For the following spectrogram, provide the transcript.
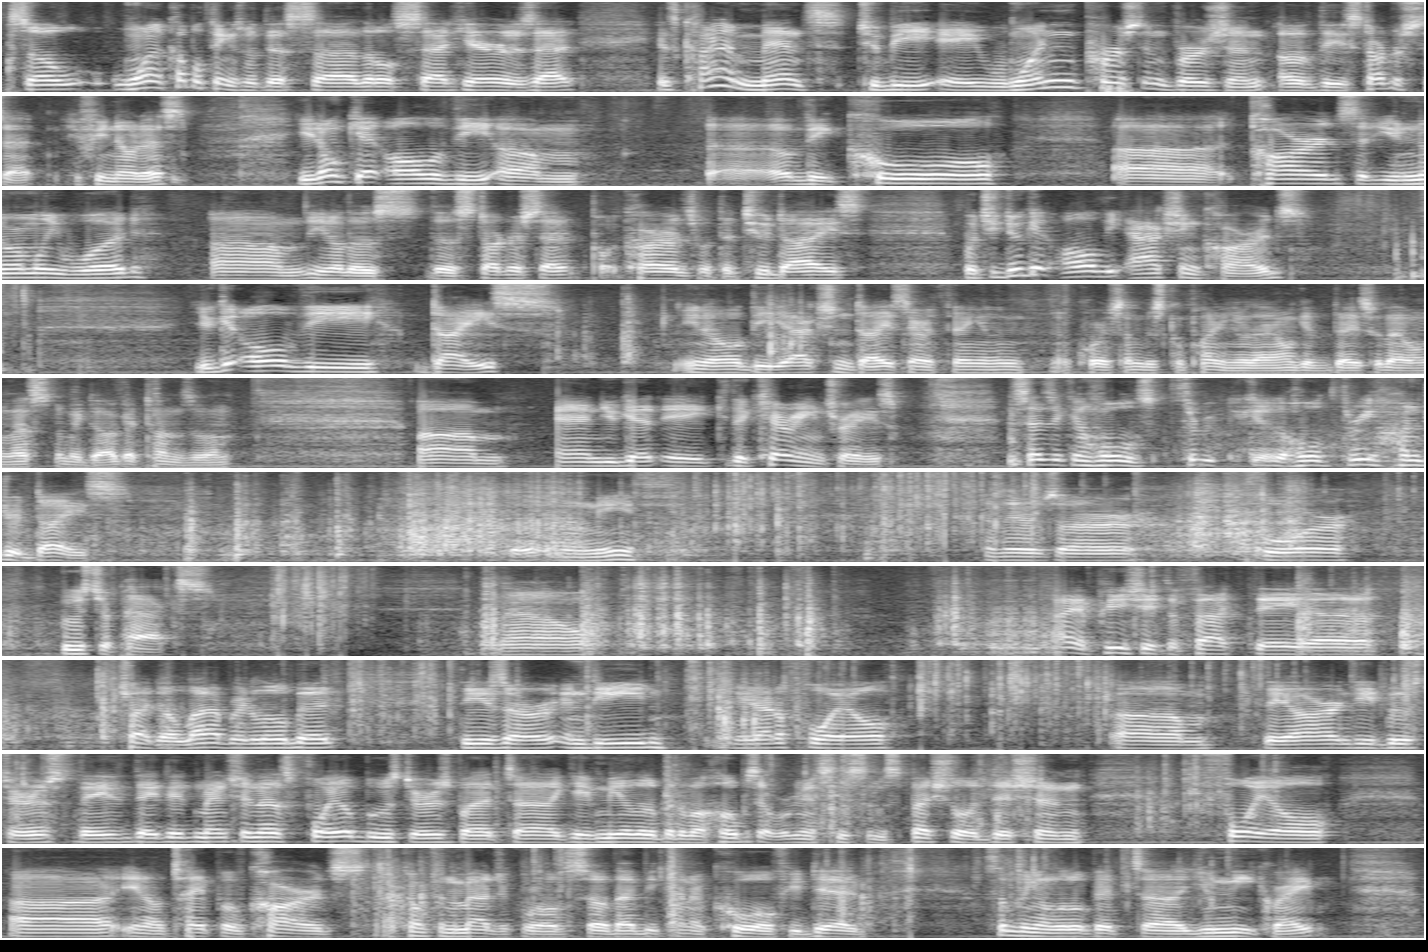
so one a couple things with this uh, little set here is that it's kind of meant to be a one-person version of the starter set. If you notice, you don't get all of the um, uh, of the cool uh, cards that you normally would. Um, you know those the starter set cards with the two dice, but you do get all the action cards. You get all the dice you know, the action dice and everything, and of course I'm just complaining that I don't get the dice for that one. That's no big. I got tons of them. Um, and you get a the carrying trays. It says it can hold three, can hold 300 dice. Underneath, and there's our four booster packs. Now, I appreciate the fact they uh, tried to elaborate a little bit. These are indeed made out of foil. Um, they are indeed boosters. They, they did mention as foil boosters, but uh, gave me a little bit of a hopes that we're going to see some special edition foil, uh, you know, type of cards. I come from the Magic world, so that'd be kind of cool if you did. Something a little bit uh, unique, right?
